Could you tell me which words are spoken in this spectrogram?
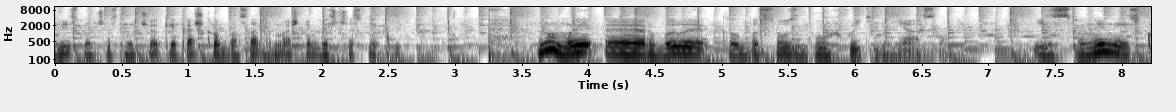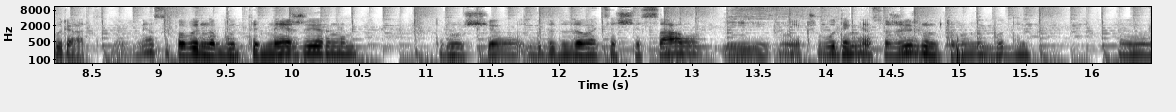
звісно, чесничок, яка ж ковбаса домашня без чеснику. Ну, ми е, робили ковбасу з двох видів м'яса. Із свинини і з курятини. М'ясо повинно бути нежирним, тому що буде додаватися ще сало, і ну, якщо буде м'ясо жирним, то воно буде е,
